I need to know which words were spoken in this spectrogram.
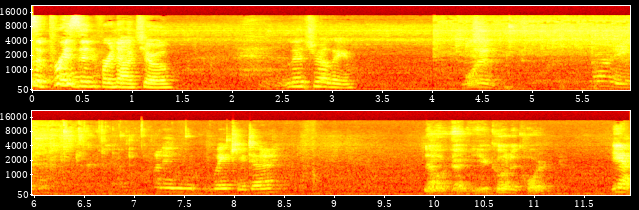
Yeah. Is a prison for Nacho. Literally. Morning. Morning. I didn't wake you, did I? No, uh, you're going to court. Yeah,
